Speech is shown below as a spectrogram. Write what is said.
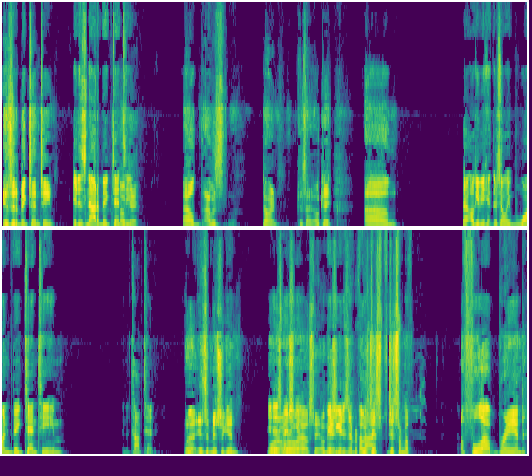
Is it a Big Ten team? It is not a Big Ten Okay. team. I'll. I was darn because I okay. Um. I'll give you a hint. There's only one Big Ten team in the top ten. Well, is it Michigan? It or, is Michigan. or Ohio State? Okay. Michigan is number I was just just from a a full out brand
